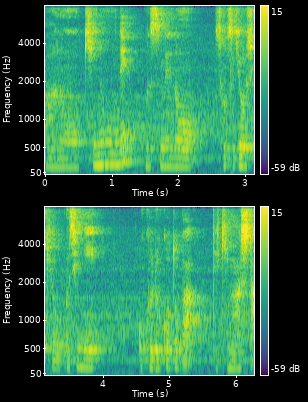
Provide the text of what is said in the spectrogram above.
あの昨日ね娘の卒業式を無事に送ることができました、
